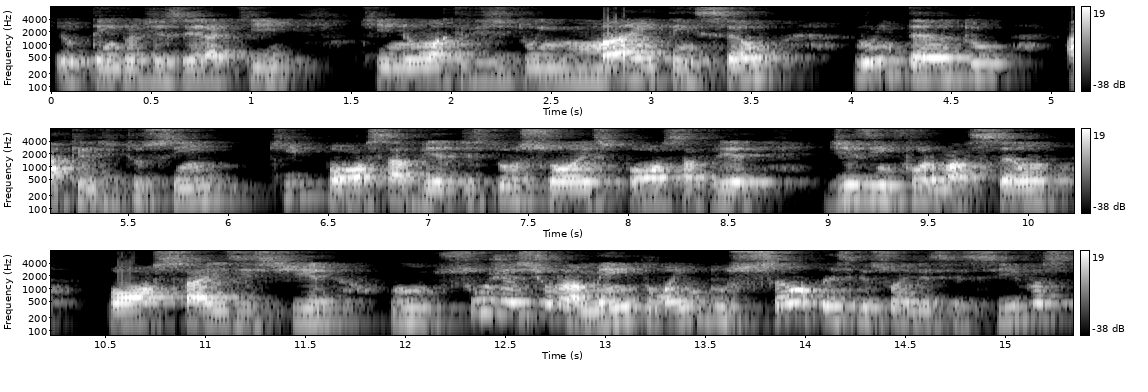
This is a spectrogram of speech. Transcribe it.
eu tendo a dizer aqui que não acredito em má intenção, no entanto, acredito sim que possa haver distorções, possa haver desinformação, possa existir um sugestionamento, uma indução a prescrições excessivas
